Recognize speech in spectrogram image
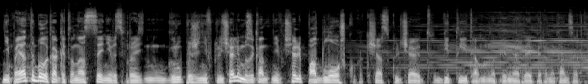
непонятно было, как это на сцене воспроизвести. Группы же не включали, музыканты не включали подложку, как сейчас включают биты там, например, рэперы на концертах.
